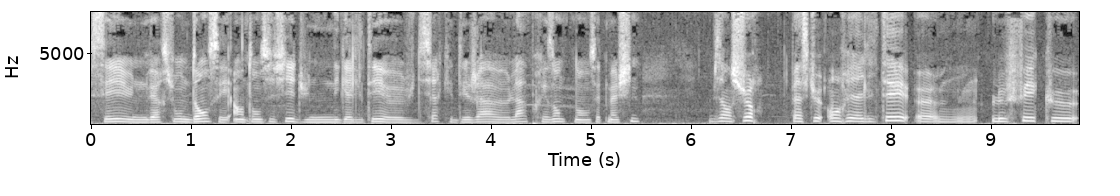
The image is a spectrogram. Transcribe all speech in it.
c'est une version dense et intensifiée d'une inégalité judiciaire qui est déjà là, présente dans cette machine? Bien sûr, parce qu'en réalité, le fait que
